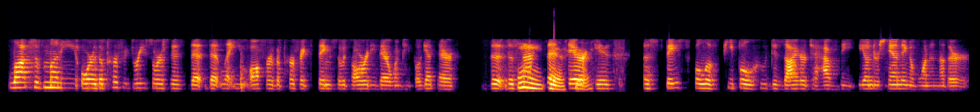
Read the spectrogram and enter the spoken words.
lots of money or the perfect resources that that let you offer the perfect thing so it's already there when people get there the the mm, fact that yes, there yes. is a space full of people who desire to have the the understanding of one another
